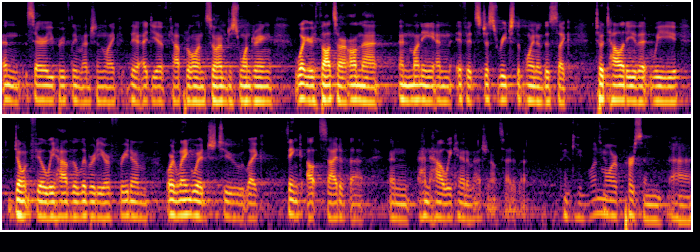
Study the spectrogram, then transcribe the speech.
And Sarah, you briefly mentioned like the idea of capital, and so I'm just wondering what your thoughts are on that and money, and if it's just reached the point of this like totality that we don't feel we have the liberty or freedom or language to like think outside of that, and and how we can imagine outside of that. Thank you. One more person. Uh,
